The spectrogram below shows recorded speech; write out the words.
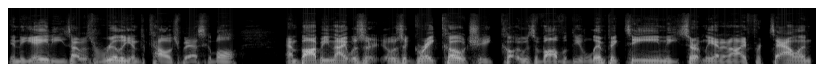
in the '80s, I was really into college basketball. And Bobby Knight was a, was a great coach. He, he was involved with the Olympic team. He certainly had an eye for talent.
